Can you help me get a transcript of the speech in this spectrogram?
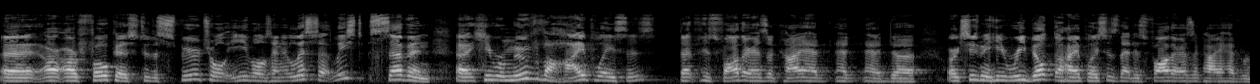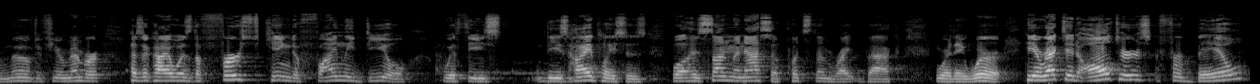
uh, our, our, focus to the spiritual evils, and it lists at least seven. Uh, he removed the high places that his father Hezekiah had, had, had uh, or excuse me, he rebuilt the high places that his father Hezekiah had removed. If you remember, Hezekiah was the first king to finally deal with these these high places, well, his son Manasseh puts them right back where they were. He erected altars for Baal.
